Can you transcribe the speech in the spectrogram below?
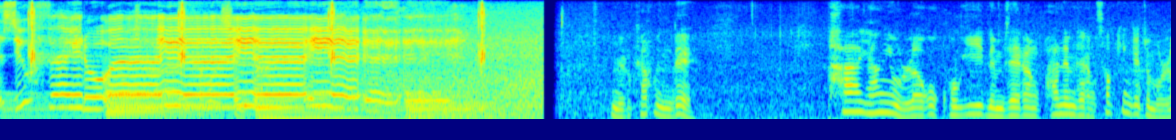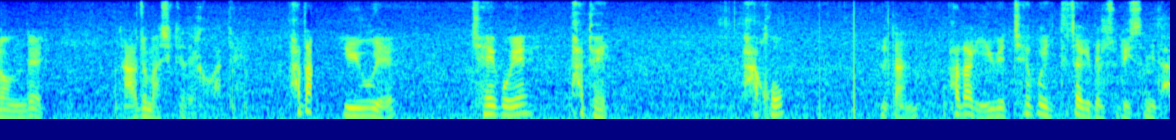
As you fade away. 이렇게 하고 있는데 파 향이 올라오고 고기 냄새랑 파 냄새랑 섞인 게 좀 올라오는데 아주 맛있게 될 것 같아요. 파닭 이후에 최고의 파퇴 파고 일단 파닭 이후에 최고의 히트작이 될 수도 있습니다.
